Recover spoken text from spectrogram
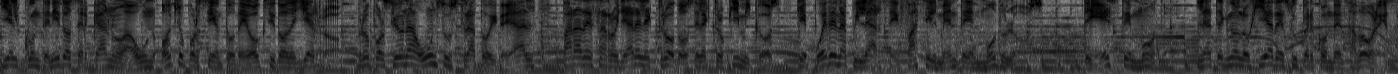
y el contenido cercano a un 8% de óxido de hierro proporciona un sustrato ideal para desarrollar electrodos electroquímicos que pueden apilarse fácilmente en módulos. De este modo, la tecnología de supercondensadores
